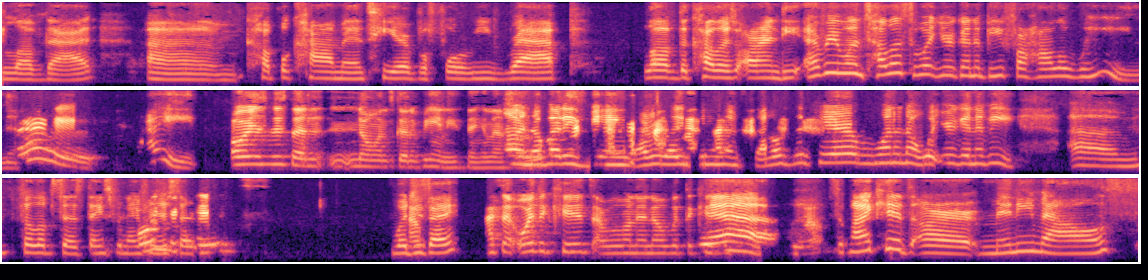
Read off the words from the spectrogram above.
love that. Um, couple comments here before we wrap. Love the colors R and D. Everyone, tell us what you're going to be for Halloween. Right, right. Or is this a no one's going to be anything? And that's nobody's being everybody's being themselves this year. We want to know what you're going to be. Um, Philip says, "Thanks for naming for your service." What'd you say? I said, or the kids. I want to know what the kids. Yeah. So my kids are Minnie Mouse,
